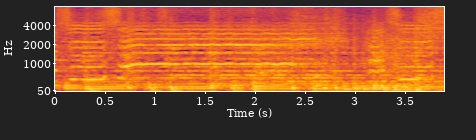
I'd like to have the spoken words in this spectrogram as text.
他是谁？他是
